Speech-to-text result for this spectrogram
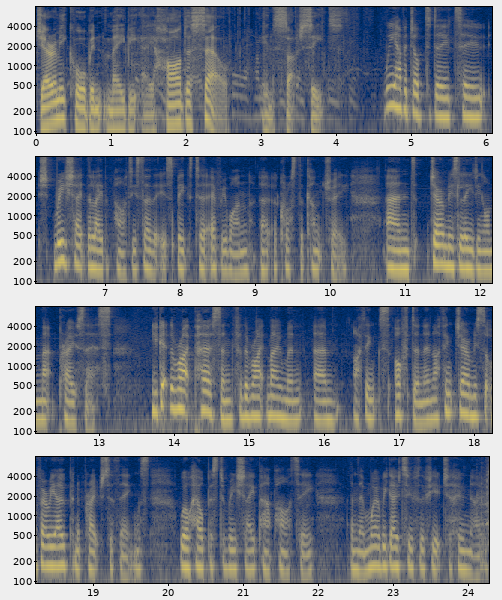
Jeremy Corbyn may be a harder sell in such seats. We have a job to do to reshape the Labour Party so that it speaks to everyone uh, across the country. And Jeremy's leading on that process. You get the right person for the right moment, um, I think, often. And I think Jeremy's sort of very open approach to things will help us to reshape our party. And then where we go to for the future, who knows?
